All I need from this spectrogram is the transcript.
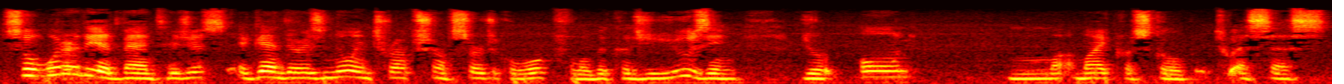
So what are the advantages? Again, there is no interruption of surgical workflow because you're using your own microscope to assess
